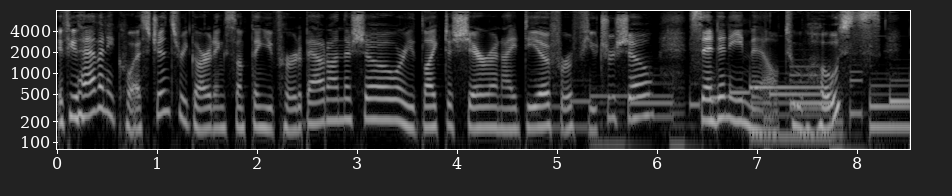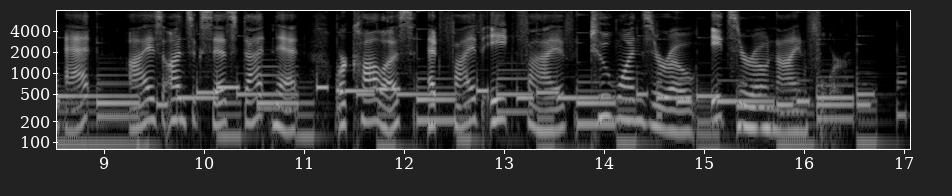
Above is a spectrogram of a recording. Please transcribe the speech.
If you have any questions regarding something you've heard about on the show or you'd like to share an idea for a future show, send an email to hosts at eyesonsuccess.net or call us at 585 210 8094.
